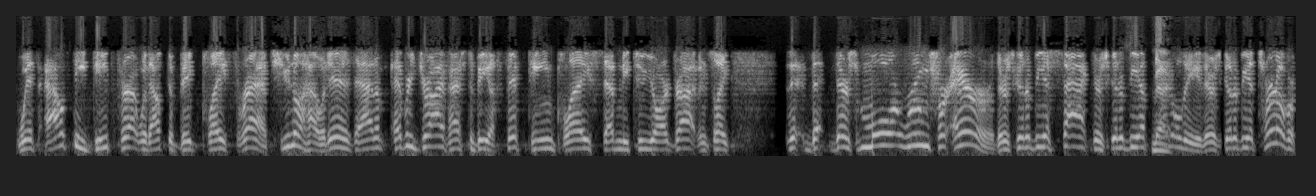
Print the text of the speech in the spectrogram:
Without the deep threat, without the big play threats, you know how it is, Adam. Every drive has to be a 15 play, 72 yard drive. And it's like, th- th- there's more room for error. There's going to be a sack. There's going to be a penalty. There's going to be a turnover.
